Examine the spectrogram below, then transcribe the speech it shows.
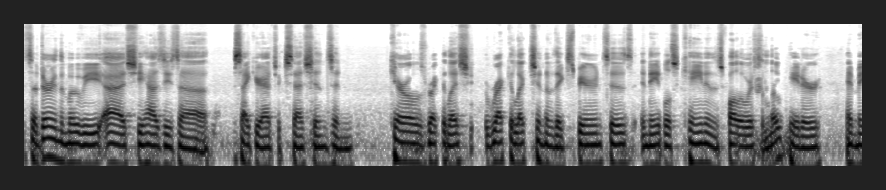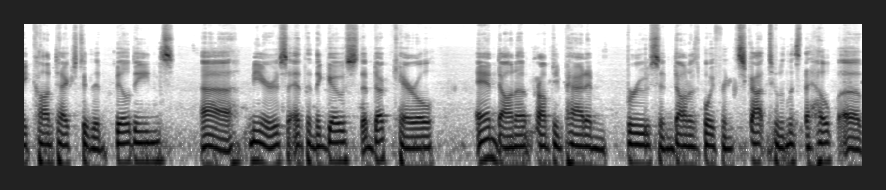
so during the movie uh she has these uh psychiatric sessions and Carol's recollection recollection of the experiences enables Kane and his followers to locate her and make contacts to the buildings uh, mirrors, and then the ghost abduct Carol and Donna, prompting Pat and Bruce and Donna's boyfriend Scott to enlist the help of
